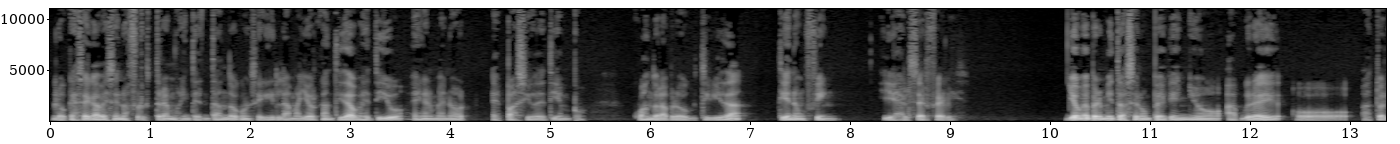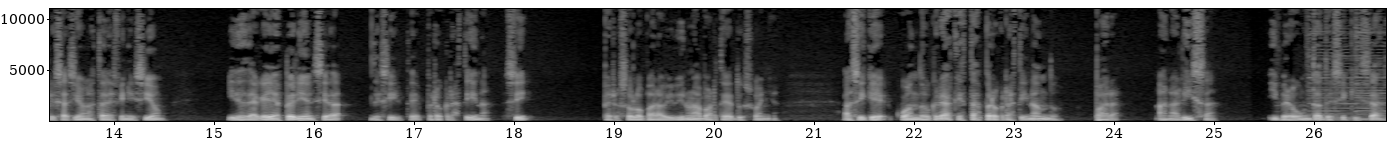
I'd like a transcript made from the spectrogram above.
lo que hace que a veces nos frustremos intentando conseguir la mayor cantidad de objetivos en el menor espacio de tiempo, cuando la productividad tiene un fin, y es el ser feliz. Yo me permito hacer un pequeño upgrade o actualización a esta definición y desde aquella experiencia decirte, procrastina, sí, pero solo para vivir una parte de tu sueño. Así que cuando creas que estás procrastinando, para, analiza y pregúntate si quizás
